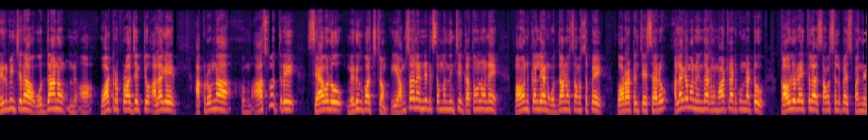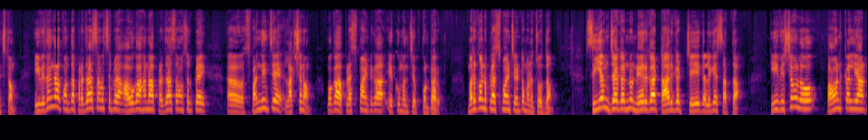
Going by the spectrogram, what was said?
నిర్మించిన ఉద్దానం వాటర్ ప్రాజెక్టు అలాగే అక్కడున్న ఆసుపత్రి సేవలు మెరుగుపరచడం ఈ అంశాలన్నిటికి సంబంధించి గతంలోనే పవన్ కళ్యాణ్ ఉద్దానం సమస్యపై పోరాటం చేశారు. అలాగే మనం ఇందాక మాట్లాడుకున్నట్టు కౌలు రైతుల సమస్యలపై స్పందించడం ఈ విధంగా కొంత ప్రజా సమస్యలపై అవగాహన ప్రజా సమస్యలపై స్పందించే లక్షణం ఒక ప్లస్ పాయింట్గా ఎక్కువ మంది చెప్పుకుంటారు. మరికొన్ని ప్లస్ పాయింట్స్ ఏంటో మనం చూద్దాం. సీఎం జగన్ను నేరుగా టార్గెట్ చేయగలిగే సత్తా. ఈ విషయంలో పవన్ కళ్యాణ్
